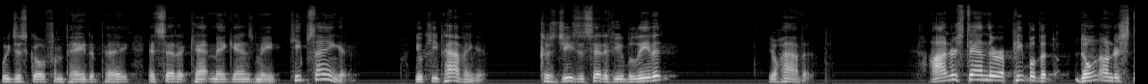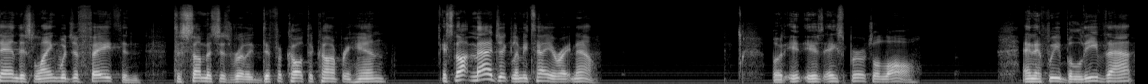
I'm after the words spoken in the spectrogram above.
We just go from pay to pay. It said it can't make ends meet. Keep saying it. You'll keep having it. Because Jesus said if you believe it, you'll have it. I understand there are people that don't understand this language of faith, and to some it's just really difficult to comprehend. It's not magic, let me tell you right now. But it is a spiritual law. And if we believe that,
